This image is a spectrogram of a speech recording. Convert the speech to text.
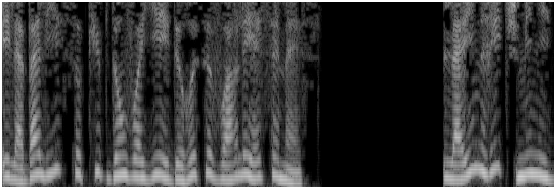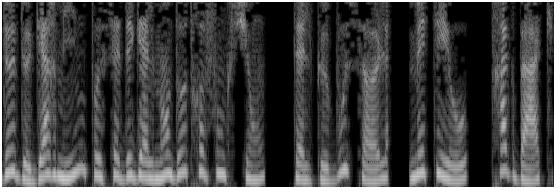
et la balise s'occupe d'envoyer et de recevoir les SMS. La InReach Mini 2 de Garmin possède également d'autres fonctions, telles que boussole, météo, trackback,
